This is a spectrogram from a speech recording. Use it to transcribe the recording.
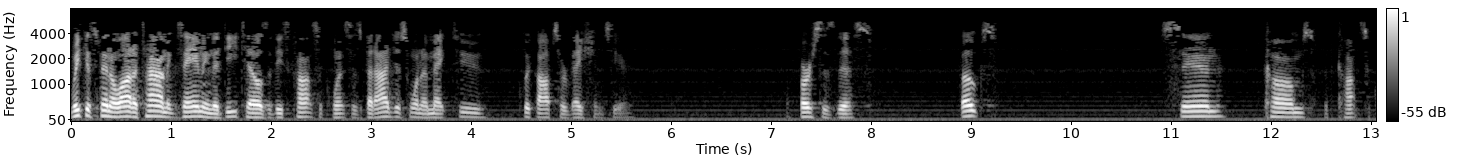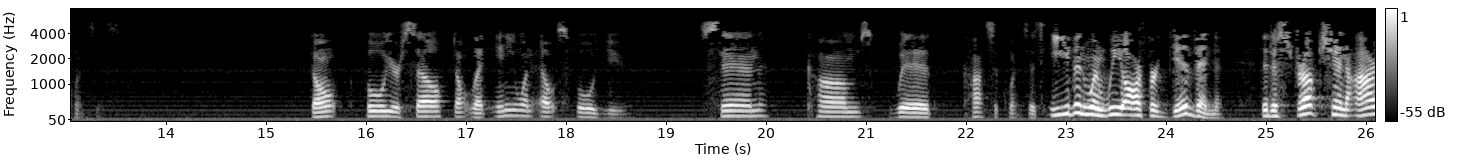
We could spend a lot of time examining the details of these consequences, but I just want to make two quick observations here first is this folks, sin comes with consequences. Don't fool yourself. Don't let anyone else fool you. Sin comes with consequences. Even when we are forgiven, the destruction our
